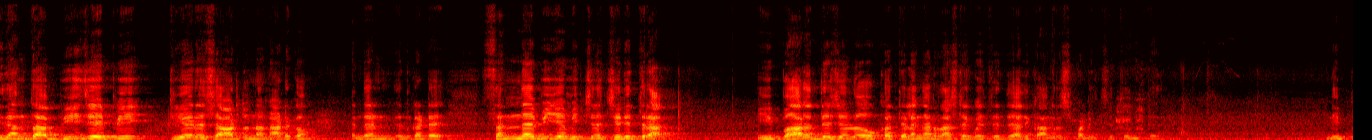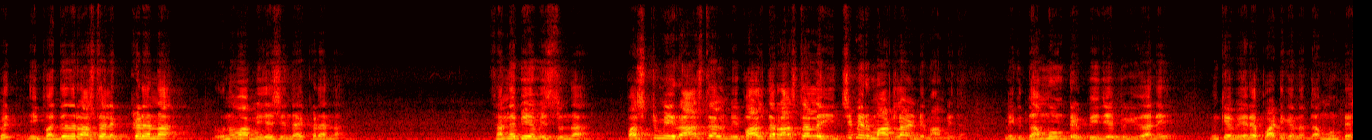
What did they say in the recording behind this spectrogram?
ఇదంతా బీజేపీ టీఆర్ఎస్ ఆడుతున్న నాటకం. ఎందుకంటే ఎందుకంటే సన్న బియ్యం ఇచ్చిన చరిత్ర ఈ భారతదేశంలో ఒక తెలంగాణ రాష్ట్రానికి చెందితే అది కాంగ్రెస్ పార్టీకి చెందుతుంది. నీ పె నీ పద్దెనిమిది రాష్ట్రాలు ఎక్కడన్నా రుణమాఫీ చేసిందా ఎక్కడన్నా? సన్నబియ్యం ఇస్తుందా? ఫస్ట్ మీ రాష్ట్రాలు మీ పాలిత రాష్ట్రాల్లో ఇచ్చి మీరు మాట్లాడండి మా మీద. మీకు దమ్ము ఉంటే బీజేపీకి కానీ ఇంకా వేరే పార్టీకైనా దమ్ము ఉంటే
